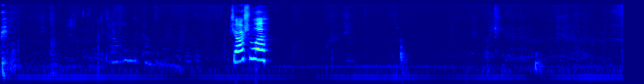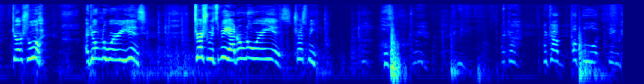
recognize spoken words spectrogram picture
Tell him to come to my room. Joshua. Joshua, I don't know where he is. Joshua, it's me. I don't know where he is. Trust me. Oh, come here. Come here. I got, I got a bullet thing.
